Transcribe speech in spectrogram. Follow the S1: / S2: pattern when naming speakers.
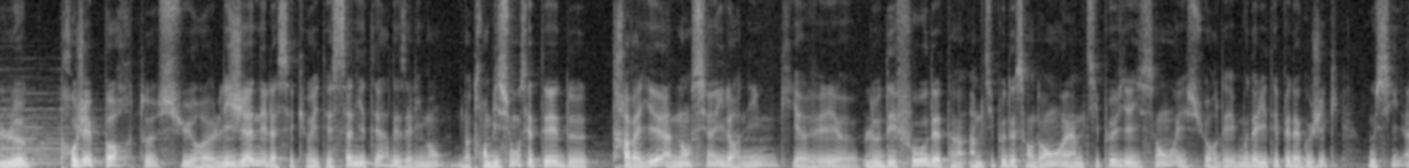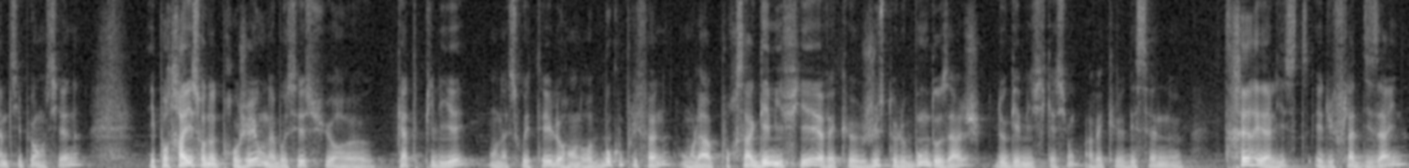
S1: Le projet porte sur l'hygiène et la sécurité sanitaire des aliments. Notre ambition, c'était de travailler un ancien e-learning qui avait euh, le défaut d'être un, petit peu descendant et un petit peu vieillissant et sur des modalités pédagogiques aussi un petit peu anciennes. Et pour travailler sur notre projet, on a bossé sur euh, quatre piliers. On a souhaité le rendre beaucoup plus fun. On l'a pour ça gamifié avec euh, juste le bon dosage de gamification, avec des scènes très réalistes et du flat design.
